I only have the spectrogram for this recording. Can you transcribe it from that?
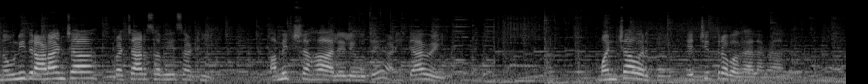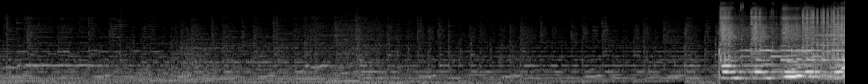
नवनीत राणांच्या प्रचार सभेसाठी अमित शहा आलेले होते आणि त्यावेळी मंचावरती हे चित्र बघायला मिळालं Thank you.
